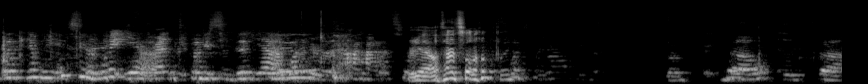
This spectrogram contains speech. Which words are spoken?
But can we, it's here, wait, yeah, right, there's gonna be some good. Yeah, whatever. Yeah, that's what I'm thinking. No, it's, uh,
